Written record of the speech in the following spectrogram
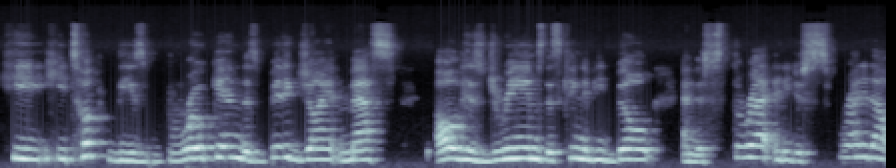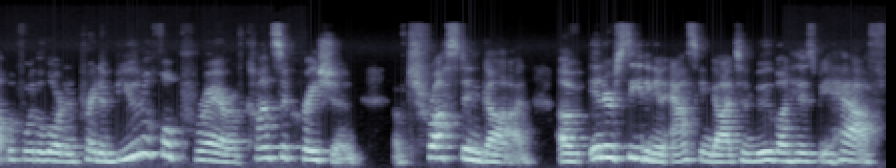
He he took these broken, this big giant mess, all of his dreams, this kingdom he built, and this threat, and he just spread it out before the Lord and prayed a beautiful prayer of consecration, of trust in God, of interceding and asking God to move on his behalf.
